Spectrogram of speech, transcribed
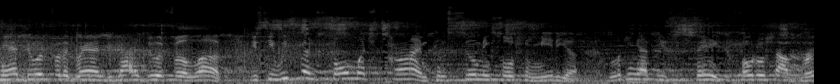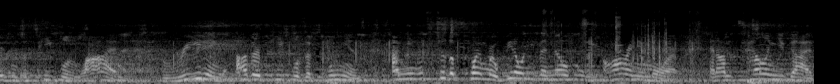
can't do it for the gram, you gotta do it for the love. You see, we spend so much time consuming social media, looking at these fake, Photoshop versions of people's lives, reading other people's opinions. I mean, it's to the point where we don't even know who we are anymore. And I'm telling you guys,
